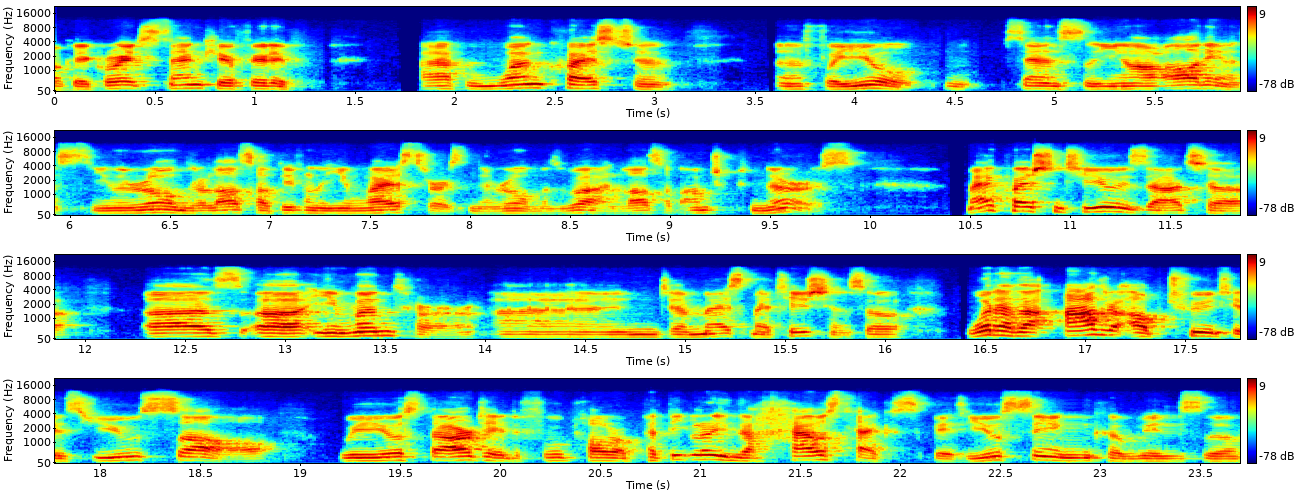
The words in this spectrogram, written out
Okay, great. Thank you, Philippe. I have one question uh, for you. Since in our audience in the room, there are lots of different investors in the room as well, and lots of entrepreneurs. My question to you is that uh, as an inventor and a mathematician, so what are the other opportunities you saw when you started Fullpower, particularly in the health tech space, you think with uh,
